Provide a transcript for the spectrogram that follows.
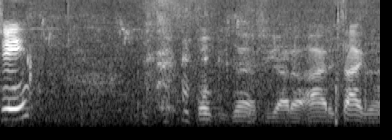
Gene? Focus now. She got her eye of the tiger on.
